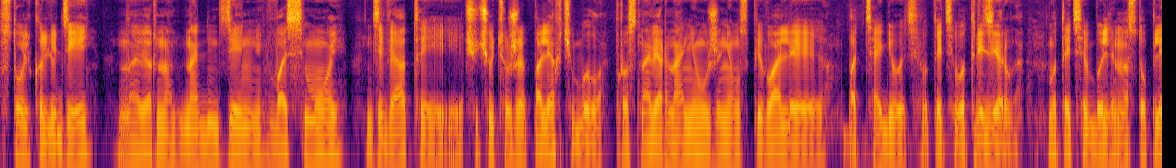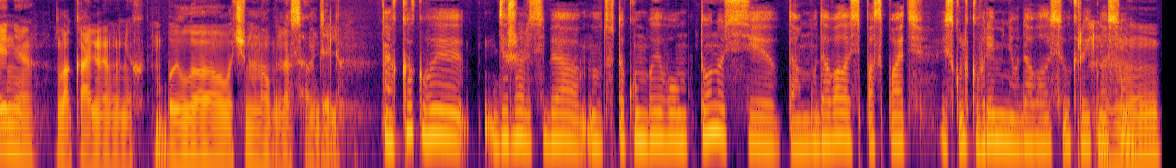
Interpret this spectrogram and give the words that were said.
столько людей. Наверное, на день восьмой девятый чуть-чуть уже полегче было. Просто, наверное, они уже не успевали подтягивать вот эти вот резервы. Вот эти были наступления локальные у них. Было очень много на самом деле. А как вы держали себя ну, вот в таком боевом тонусе? Там удавалось поспать? И сколько времени удавалось выкроить на сон? Ну,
